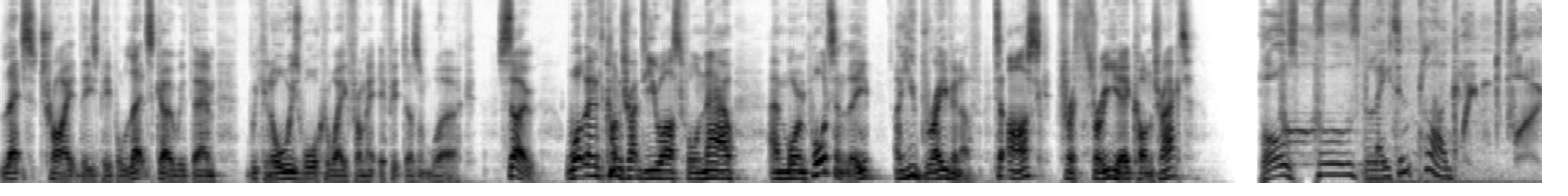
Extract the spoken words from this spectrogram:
Let's try these people. Let's go with them. We can always walk away from it if it doesn't work. So, what length contract do you ask for now? And more importantly, are you brave enough to ask for a three year contract? Paul's Paul's blatant plug. blatant plug.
